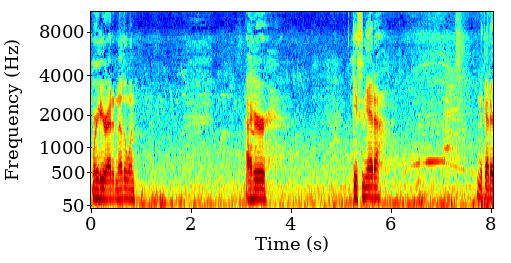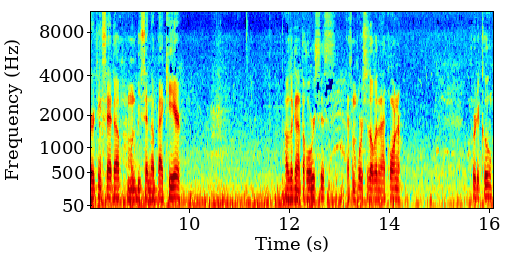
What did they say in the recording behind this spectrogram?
We're here at another one. I heard quinceañera. They got everything set up. I'm gonna be setting up back here. I was looking at the horses. Got some horses over in that corner. Pretty cool.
